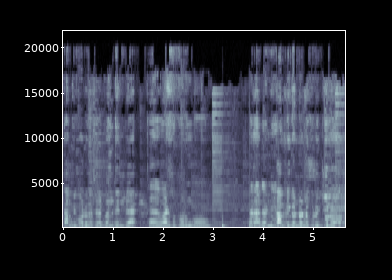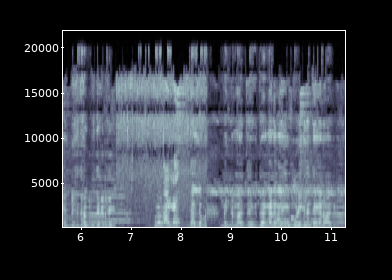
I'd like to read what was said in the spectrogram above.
தம்பி போடுற ஷர்ட் வந்துட்டு வடப்ப போடுங்க தம்பி கொண்டு வந்து குடுக்கல எந்த கொடுத்து கிடக்கு தள்ளுபடி என்னம்மா தே- தேங்காய் விலை மூடிக்கல தேங்காய் வாங்குறீங்க?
